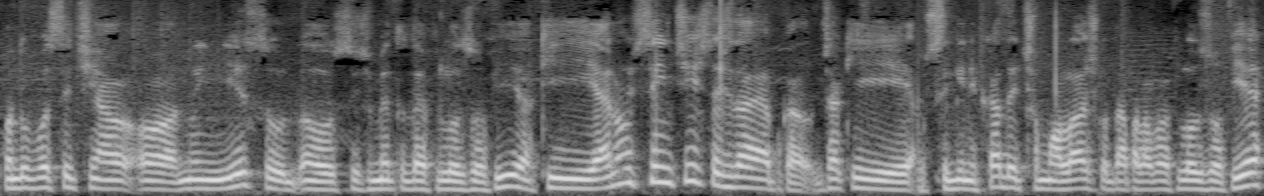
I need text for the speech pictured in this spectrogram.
Quando você tinha ó, no início o surgimento da filosofia, que eram os cientistas da época, já que o significado etimológico da palavra filosofia,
